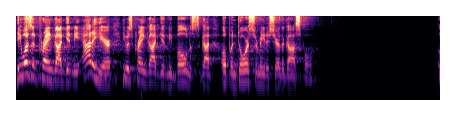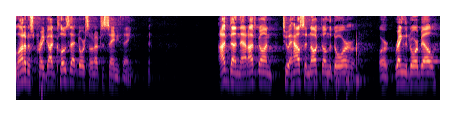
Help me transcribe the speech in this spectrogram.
He wasn't praying, God, get me out of here. He was praying, God, give me boldness. God, open doors for me to share the gospel. A lot of us pray, God, close that door so I don't have to say anything. I've done that. I've gone to a house and knocked on the door or rang the doorbell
